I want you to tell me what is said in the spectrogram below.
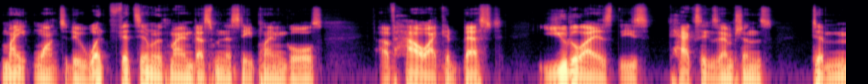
might want to do, what fits in with my investment estate planning goals of how I could best utilize these tax exemptions to,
